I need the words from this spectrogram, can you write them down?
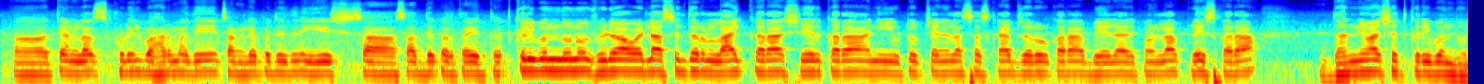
त्यांनाच पुढील बहारमध्ये चांगल्या पद्धतीने यश सा साध्य करता येतं. शेतकरी बंधूंनो व्हिडिओ आवडला असेल तर लाईक करा शेअर करा आणि यूट्यूब चॅनलला सबस्क्राईब जरूर करा. बेल आयकॉनला प्रेस करा. धन्यवाद शेतकरी बंधू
